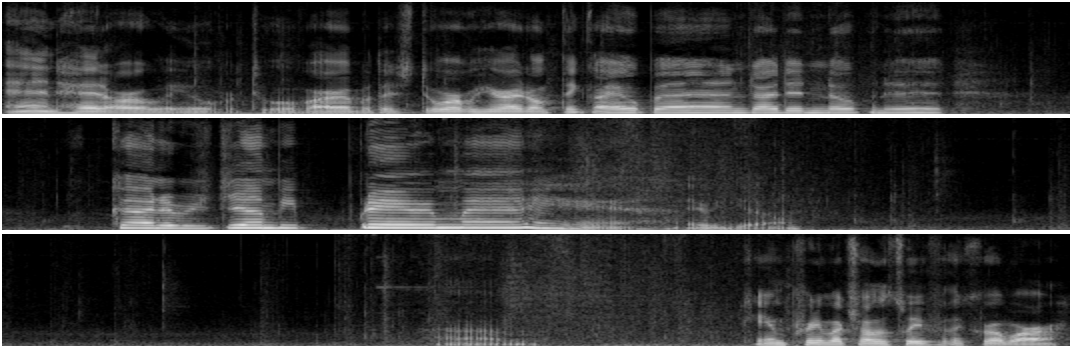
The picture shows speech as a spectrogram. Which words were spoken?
and head our way over to Elvira, but there's a door over here I don't think I opened. I didn't open it. Kind of a jumpy man. There we go. Um, came pretty much all this way for the crowbar.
